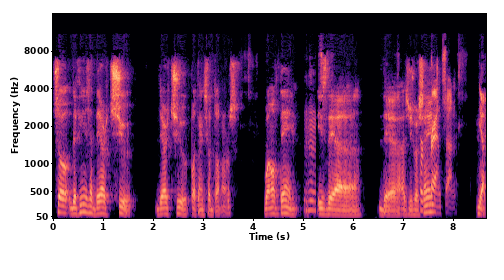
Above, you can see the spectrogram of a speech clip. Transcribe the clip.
So the thing is that there are two, there are two potential donors. One of them Mhm. is the uh, the as you were Her saying, grandson. yeah,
